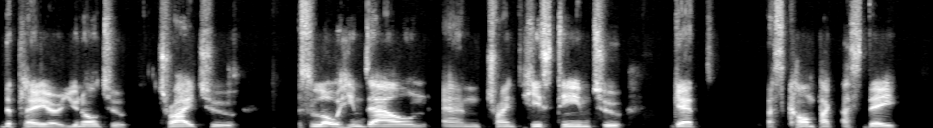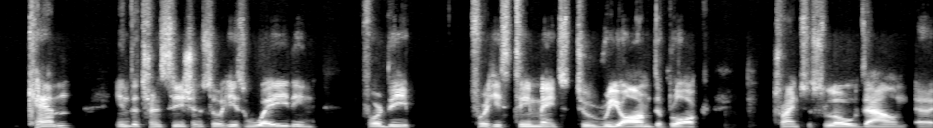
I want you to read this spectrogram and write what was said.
the player, you know, to try to slow him down and trying his team to get as compact as they can in the transition. So he's waiting for the for his teammates to rearm the block, trying to slow down uh,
